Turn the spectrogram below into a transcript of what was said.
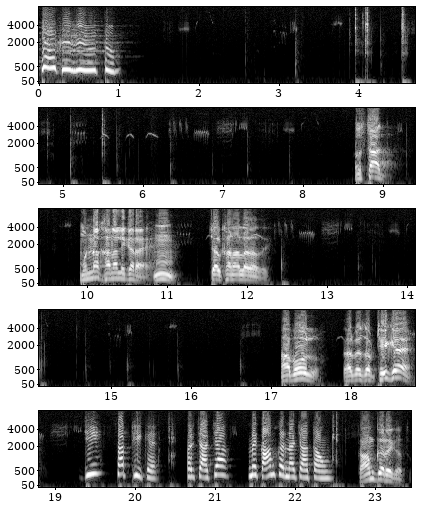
क्या कर रहे हो तुम? उस्ताद मुन्ना खाना लेकर आया है। हम्म चल खाना लगा दे। हाँ बोल घर में सब ठीक है? जी सब ठीक है। पर चाचा मैं काम करना चाहता हूँ। काम करेगा तू?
